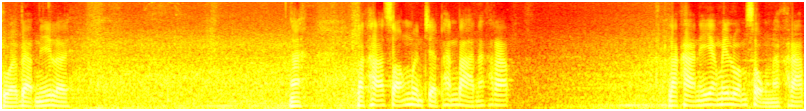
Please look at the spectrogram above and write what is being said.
สวยแบบนี้เลยนะราคา 27,000 บาทนะครับ ราคานี้ยังไม่รวมส่งนะครับ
